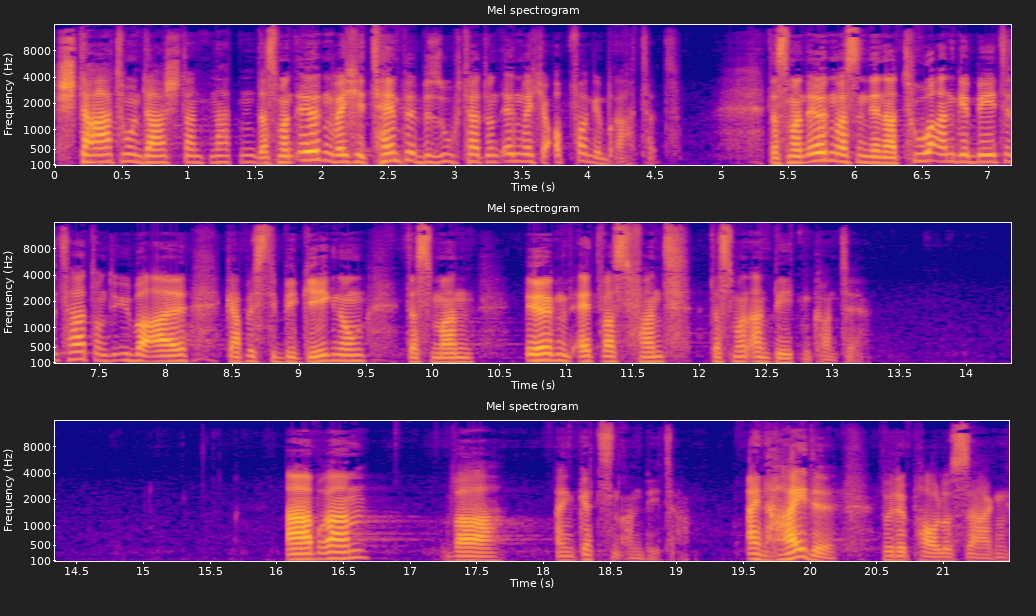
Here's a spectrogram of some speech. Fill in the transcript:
Statuen dastanden hatten, dass man irgendwelche Tempel besucht hat und irgendwelche Opfer gebracht hat. Dass man irgendwas in der Natur angebetet hat und überall gab es die Begegnung, dass man irgendetwas fand, das man anbeten konnte. Abraham war ein Götzenanbeter. Ein Heide, würde Paulus sagen.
